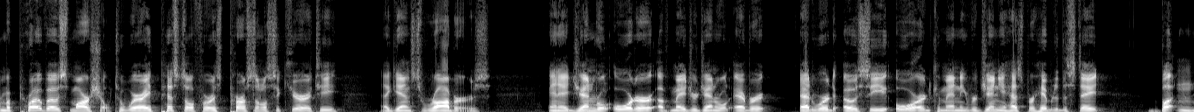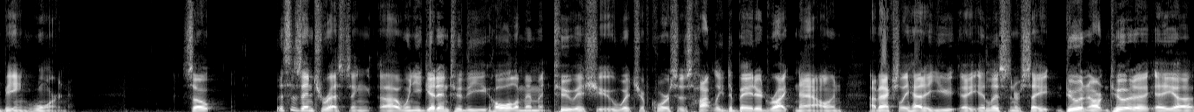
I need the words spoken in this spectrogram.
from a provost marshal to wear a pistol for his personal security against robbers, and a general order of Major General Everett Edward O.C. Ord, commanding Virginia, has prohibited the state button being worn. So, this is interesting uh, when you get into the whole Amendment 2 issue, which, of course, is hotly debated right now. And I've actually had a, a, a listener say, do, an, do a, a, a uh,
